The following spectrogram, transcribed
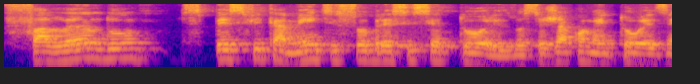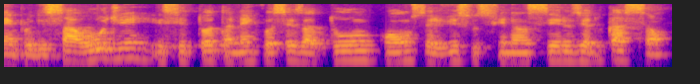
Falando especificamente sobre esses setores, você já comentou o exemplo de saúde e citou também que vocês atuam com serviços financeiros e educação.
